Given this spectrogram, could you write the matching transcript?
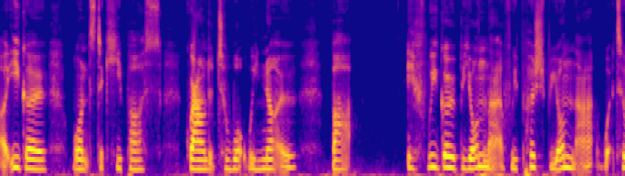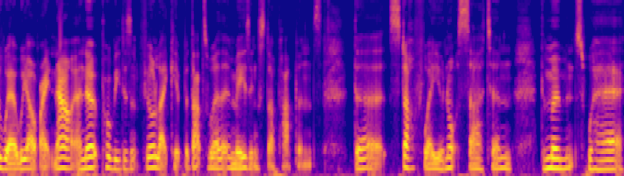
Our ego wants to keep us grounded to what we know. But if we go beyond that if we push beyond that to where we are right now i know it probably doesn't feel like it but that's where the amazing stuff happens. The stuff where you're not certain the moments where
